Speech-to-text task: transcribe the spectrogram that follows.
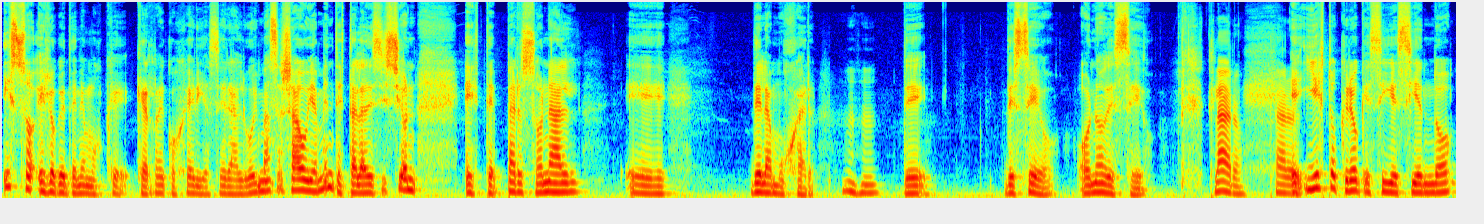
eso es lo que tenemos que, que recoger y hacer algo. Y más allá, obviamente, está la decisión este, personal eh, de la mujer, de deseo o no deseo. Claro, claro. Eh, y esto creo que sigue siendo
